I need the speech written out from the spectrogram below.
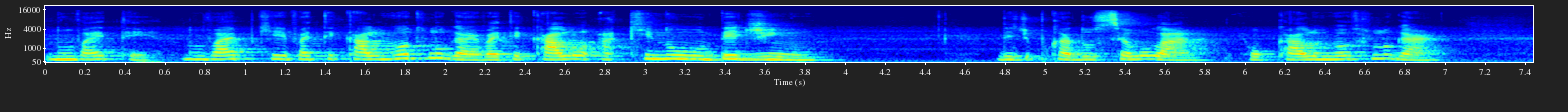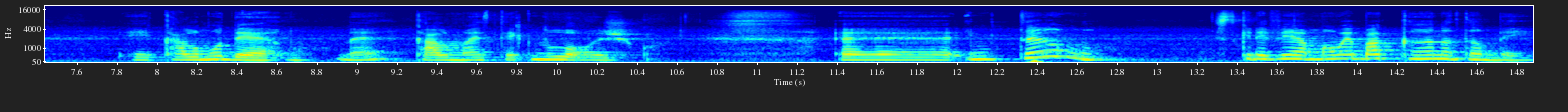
não vai ter. Não vai porque vai ter calo em outro lugar. Vai ter calo aqui no dedinho. Dedinho por causa do celular. Ou calo em outro lugar. É calo moderno, né? Calo mais tecnológico. É, então, escrever à mão é bacana também.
